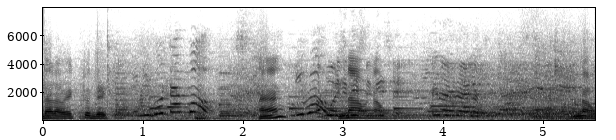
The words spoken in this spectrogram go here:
দাঁড়াও একটু দেখ। হ্যাঁ? নাও নাও। নাও।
